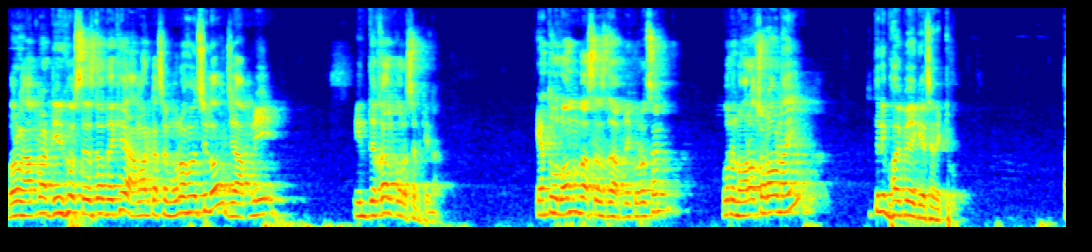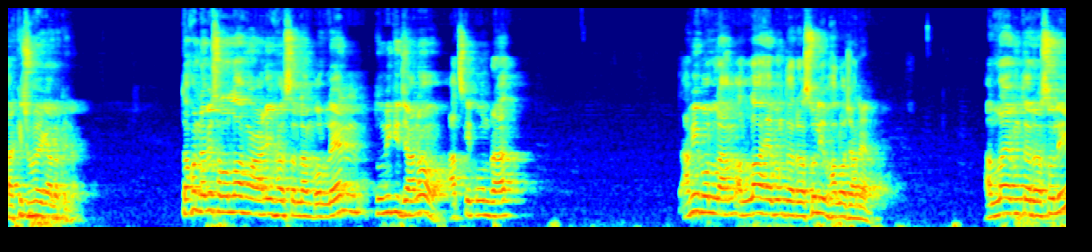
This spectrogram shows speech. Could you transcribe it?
বরং আপনার দীর্ঘ সেজদা দেখে আমার কাছে মনে হয়েছিল যে আপনি ইন্তেকাল করেছেন কিনা। এত লম্বা সেজদা আপনি করেছেন, কোনো নড়াচড়াও নাই তিনি ভয় পেয়ে গিয়েছেন একটু। তার কিছু হয়ে গেল কিনা? তখন নবী সাল আলী হাসাল্লাম বললেন, তুমি কি জানো আজকে কোন রাত আমি বললাম, আল্লাহ এবং তার রসুলই ভালো জানেন। আল্লাহ এবং তার রসুলই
